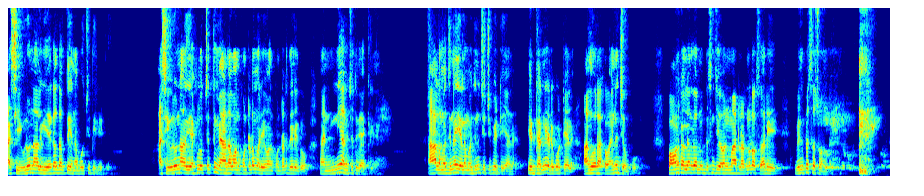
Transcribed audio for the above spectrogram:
ఆ శివులో నాలుగు ఏకలు తప్పితే ఏనబోచ్చు తెలియదు ఆ శివులో నాలుగు ఏకలు వచ్చేస్తే మేధావు అనుకుంటాడో మరి ఏమనుకుంటాడో తెలియదు అన్నీ అనుచిత వ్యాఖ్యలే. వాళ్ళ మధ్యన వీళ్ళ మధ్యన చిచ్చు పెట్టేయాలి. ఇద్దరిని ఎడగొట్టేయాలి. అదో రకమైన జబ్బు. పవన్ కళ్యాణ్ గారిని ఉద్దేశించి ఏమని మాట్లాడుతున్నాడో ఒకసారి వినిపిస్తా చూడండి. కొంత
